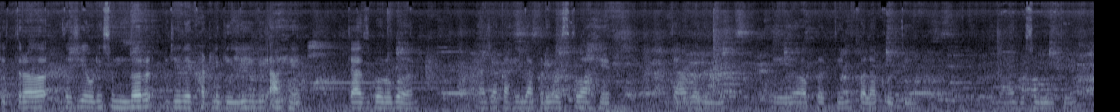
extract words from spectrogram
चित्र जशी एवढी सुंदर जी रेखाटली गेलेली आहेत त्याचबरोबर ह्या ज्या काही लाकडी वस्तू आहेत त्यावरून हे अप्रतिम कलाकृती तुम्हाला दिसून येते.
